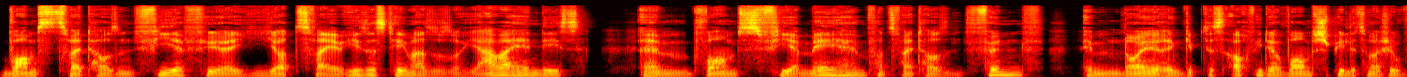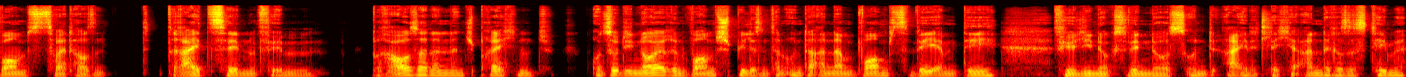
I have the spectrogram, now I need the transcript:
Worms 2004 für J2E-Systeme, also so Java-Handys, ähm, Worms 4 Mayhem von 2005, im neueren gibt es auch wieder Worms-Spiele, zum Beispiel Worms 2000 13 für im Browser dann entsprechend. Und so die neueren Worms-Spiele sind dann unter anderem Worms WMD für Linux, Windows und etliche andere Systeme.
